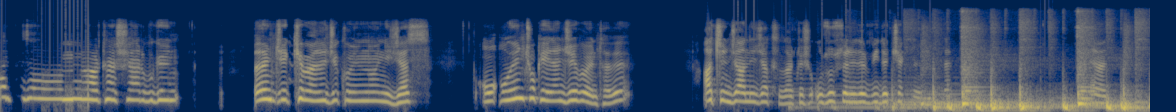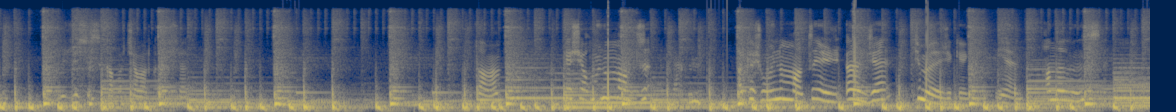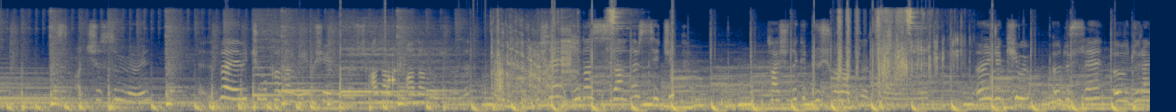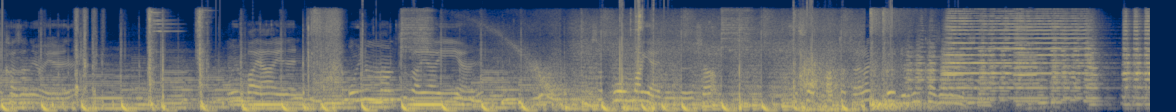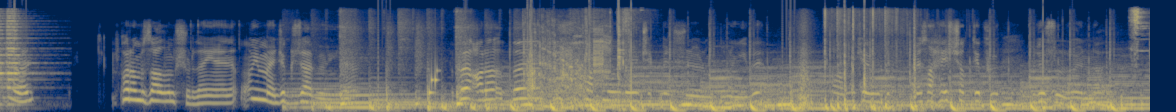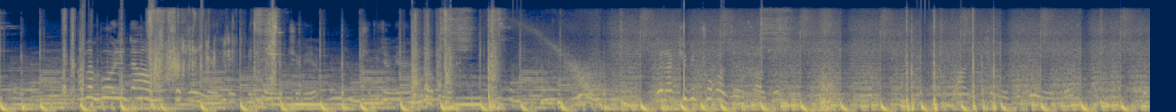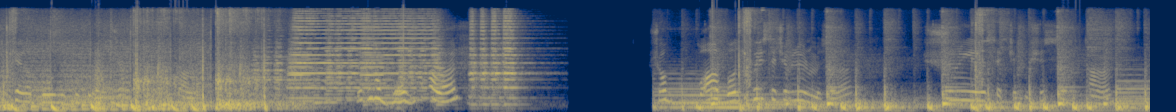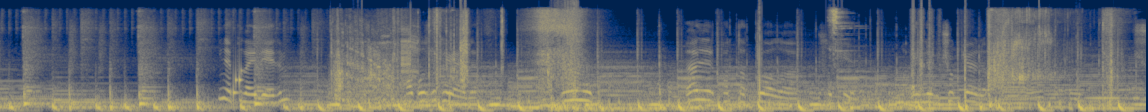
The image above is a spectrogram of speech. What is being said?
Herkese merhaba arkadaşlar. Bugün önce kim ölecek oyununu oynayacağız. O oyun çok eğlenceli bir oyun tabi. Açınca anlayacaksınız arkadaşlar. Uzun süredir video çekmedim de. Evet. Müziği sesi kapatacağım arkadaşlar. Tamam. Arkadaşlar oyunun mantığı Arkadaşlar oyunun mantığı önce kim ölecek. Yani Böyle bir çubuk adam gibi bir şeyimiz var. Adam adam olsun. İşte buradan silahları seçip karşıdaki düşmanı atıyoruz yani. Önce kim öldürse öldüren kazanıyor yani. Oyun bayağı eğlenceli. Oyunun mantığı bayağı iyi yani. Mesela bomba geldi mesela. Şöyle patlatarak öldürdüm kazandım paramızı alalım şuradan yani. Oyun bence güzel bir oyun ya. Böyle ara böyle farklı oyunları çekmeyi düşünüyorum bunun gibi. Tamam bir kere vurduk. Mesela headshot yapıyor biliyorsunuz oyunda. Ha ben bu oyunu devamlı çekmem yani. Tek bir kere çekeceğim. Çekeceğim yani. Bakıyorum. Ve rakibin çok az canı kaldı. Daha iki vurdu, bir vurdu. Bir kere boynu kurtaracak. Tamam. Bozukayı seçebiliyorum mesela. Şunun yerini seçecekmişiz. Tamam. Yine play diyelim. Aa bozuka geldi. Oo. Her yeri patlattı valla. Çok iyi. Aa, Yine bu çok geldi.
